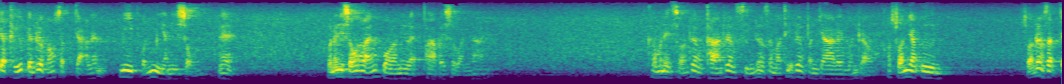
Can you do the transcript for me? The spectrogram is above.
จะถือเป็นเรื่องของสัจจะแล้วมีผลมีอนิสงส์เนี่ยคนนั้นที่สองหลายของพวกเรานี่แหละพาไปสวรรค์ได้เขาไม่ได้สอนเรื่องทานเรื่องศีลเรื่องสมาธิเรื่องปัญญาอะไรเหมือนเราเขาสอนอย่างอื่น สอนเรื่องสัจใจ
